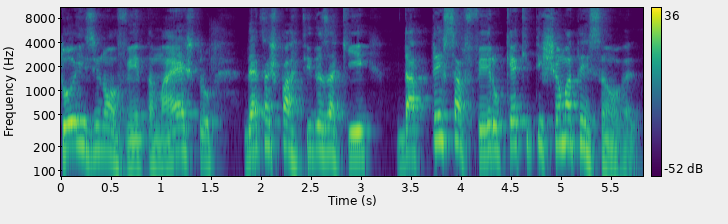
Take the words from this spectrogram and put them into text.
2,90. Maestro, dessas partidas aqui da terça-feira, o que é que te chama a atenção, velho?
